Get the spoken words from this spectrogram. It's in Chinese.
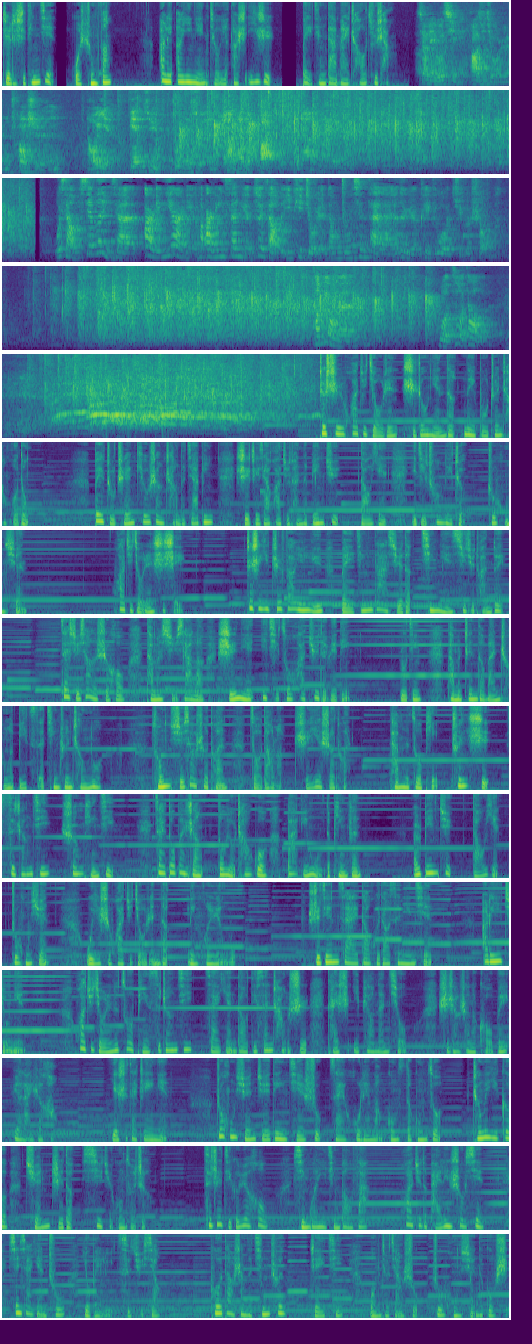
这里是听见，我是钟芳。二零二一年九月二十一日，北京大麦超剧场。下面有请话剧九人创始人、导演、编剧朱同学上台讲话。大家掌声我想先问一下，二零一二年和二零一三年最早的一批九人当中，现在来了的人，可以给我举个手吗？朋友们，我做到了。这是话剧九人十周年的内部专场活动。被主持人 Q 上场的嘉宾是这家话剧团的编剧、导演以及创立者朱红璇。话剧九人是谁？这是一支发源于北京大学的青年戏剧团队。在学校的时候，他们许下了十年一起做话剧的约定。如今，他们真的完成了彼此的青春承诺，从学校社团走到了职业社团。他们的作品《春逝》《四张机》《双屏记》在豆瓣上都有超过八点五的评分。而编剧、导演朱红璇，无疑是话剧九人的灵魂人物。时间再倒回到三年前。二零一九年，话剧九人的作品《四张机》在演到第三场时开始一票难求，市场上的口碑越来越好。也是在这一年，朱红璇决定结束在互联网公司的工作，成为一个全职的戏剧工作者。辞职几个月后，新冠疫情爆发，话剧的排练受限，线下演出又被屡次取消。坡道上的青春。这一期我们就讲述朱红璇的故事。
